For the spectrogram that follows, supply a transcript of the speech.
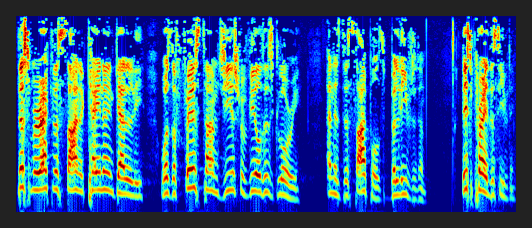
This miraculous sign at Cana in Galilee was the first time Jesus revealed his glory and his disciples believed in him. Let's pray this evening.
